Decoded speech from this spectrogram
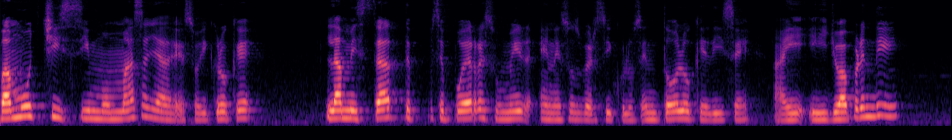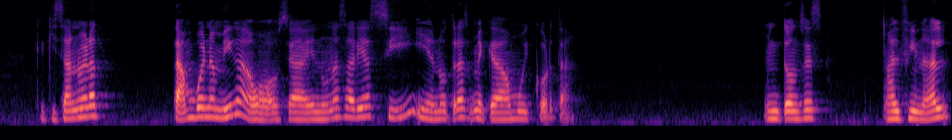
va muchísimo más allá de eso y creo que la amistad se puede resumir en esos versículos, en todo lo que dice ahí. Y yo aprendí que quizá no era tan buena amiga, o, o sea, en unas áreas sí y en otras me quedaba muy corta. Entonces, al final,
